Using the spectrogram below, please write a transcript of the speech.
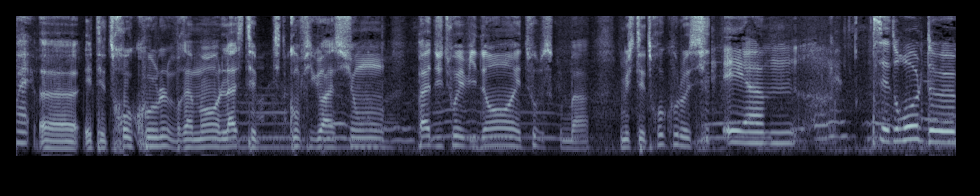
Ouais. euh, était trop cool, vraiment. Là, c'était petite configuration, pas du tout évident et tout parce que bah, mais c'était trop cool aussi. Et euh, c'est drôle de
